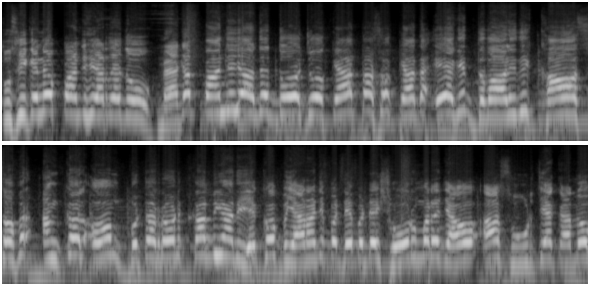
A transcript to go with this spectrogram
ਤੁਸੀਂ ਕਹਿੰਦੇ ਹੋ 5000 ਦੇ ਦੋ। ਮੈਂ ਕਿਹਾ 5000 ਦੇ ਦੋ ਜੋ ਕਹਿਤਾ ਸੋ ਕਹਿਤਾ। ਇਹ ਹੈਗੀ ਦੀਵਾਲੀ ਦੀ ਖਾਸ offer uncle Om Buttar road Qadian ਦੀ। ਦੇਖੋ ਬਾਜ਼ਾਰਾਂ 'ਚ ਵੱਡੇ ਵੱਡੇ ਸ਼ੋਰੂਮਾਂ 'ਤੇ ਜਾਓ ਆ ਸੂਟ ਚੈੱਕ ਕਰ ਲਓ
